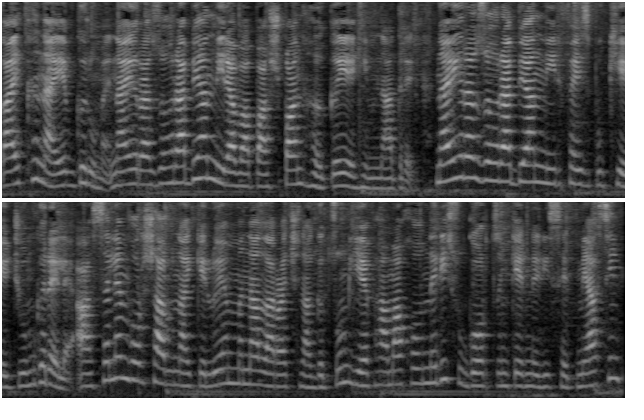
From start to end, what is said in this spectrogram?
կայքը նաև գրում է Նաիրա Զոհրաբյանն իրավապաշտպան ՀԿ է հիմնադրել։ Նաիրա Զոհրաբյանն իր Facebook-ի էջում գրել է. ասել եմ, որ շարունակելու եմ մնալ առաջնագծում եւ համախոհներիս ու գործընկերներիս հետ միասին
